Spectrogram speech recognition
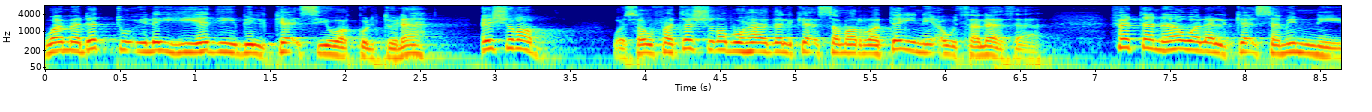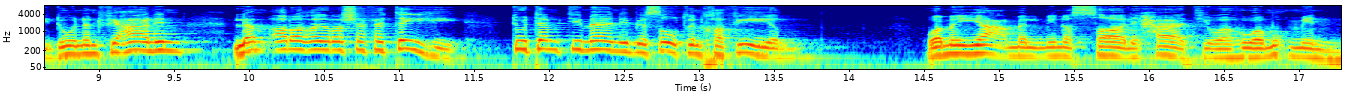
ومددت إليه يدي بالكأس وقلت له اشرب وسوف تشرب هذا الكأس مرتين أو ثلاثا فتناول الكأس مني دون انفعال لم أر غير شفتيه تتمتمان بصوت خفيض. ومن يعمل من الصالحات وهو مؤمن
